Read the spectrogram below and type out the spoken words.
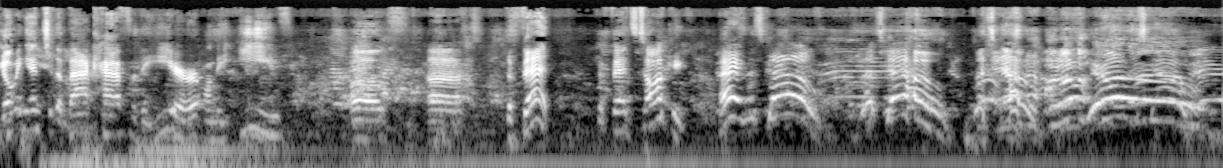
going into the back half of the year on the eve of uh, the Fed. The Fed's talking. Hey, let's go! Let's go! Let's go! Let's go!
